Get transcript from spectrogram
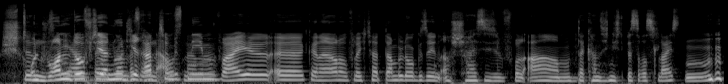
Stimmt. Und Ron ja, durfte ja nur Ron die Ratte mitnehmen, weil, äh, keine Ahnung, vielleicht hat Dumbledore gesehen, ach scheiße, die sind voll arm, da kann sich nichts Besseres leisten.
